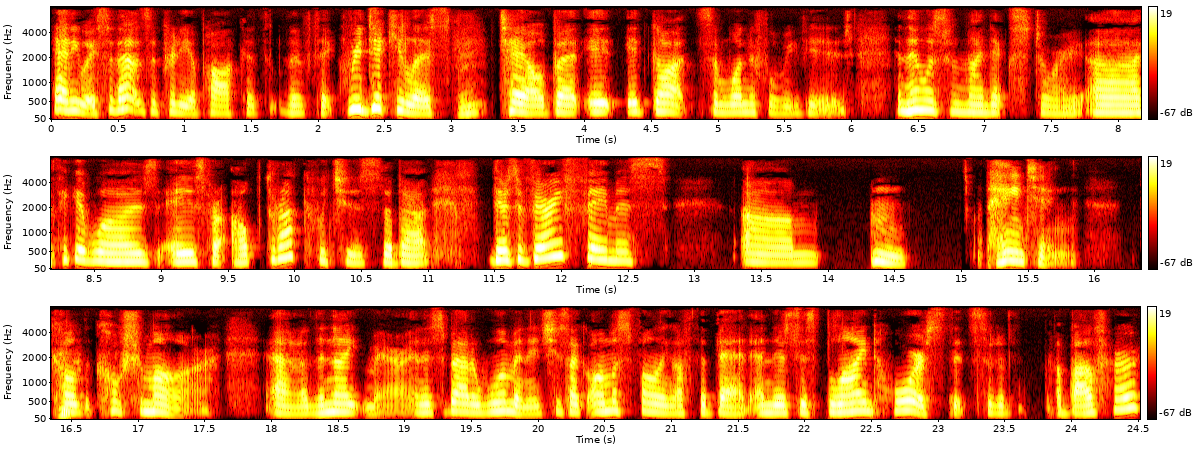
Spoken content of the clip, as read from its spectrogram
Anyway, so that was a pretty apocalyptic, ridiculous mm-hmm. tale, but it, it got some wonderful reviews. And then was my next story. Uh, I think it was A is for Albtrack, which is about, there's a very famous, um, painting called the Cauchemar, uh, the nightmare, and it's about a woman, and she's like almost falling off the bed, and there's this blind horse that's sort of above her,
